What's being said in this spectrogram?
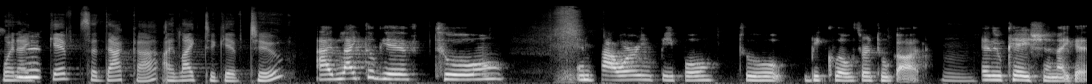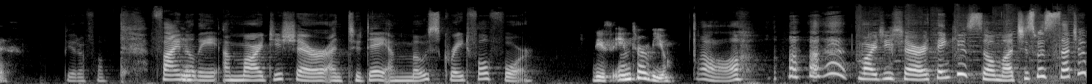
when I give tzedakah, I like to give to I'd like to give to empowering people to be closer to God. Hmm. Education, I guess. Beautiful. Finally, I'm Margie Scherer, and today I'm most grateful for. This interview. Oh, Margie Scherer, thank you so much. This was such a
